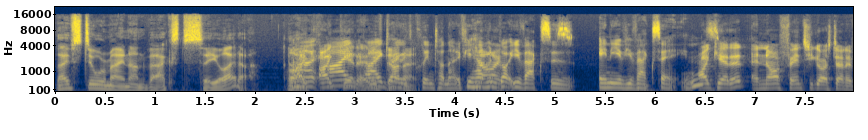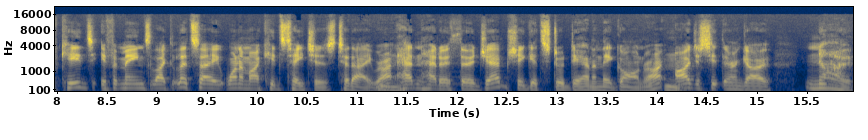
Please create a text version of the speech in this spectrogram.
They've still remained unvaxxed. See you later. I- I get it. I We've agree with it. Clint on that. If you haven't No. got your vaxes, any of your vaccines, I get it, and no offense, you guys don't have kids. If it means, like, let's say one of my kids' teachers today, right, mm. hadn't had her third jab, she gets stood down and they're gone, right? Mm. I just sit there and go, no,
